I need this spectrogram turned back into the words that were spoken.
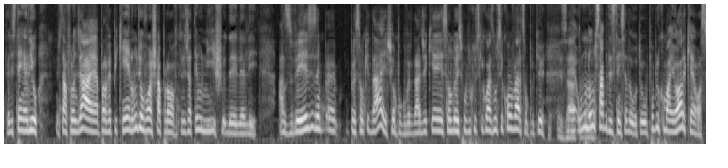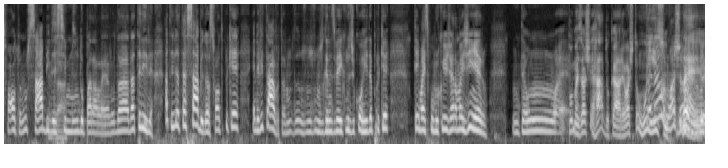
Então eles têm ali o. A gente estava falando de, ah, é, a prova é pequena, onde eu vou achar a prova? Então ele já tem o nicho dele ali. Às vezes, é, é, impressão que dá, e acho que é um pouco verdade, é que são dois públicos que quase não se conversam, porque é, um não sabe da existência do outro. O público maior, que é o asfalto, não sabe desse Exato. mundo paralelo da, da trilha. A trilha até sabe do asfalto porque é inevitável, tá nos, nos- nos grandes veículos de corrida, porque tem mais público e gera mais dinheiro. Então. é- Pô, mas eu acho errado, cara. Eu acho tão ruim é, não, isso. não acho, né? não. Não não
